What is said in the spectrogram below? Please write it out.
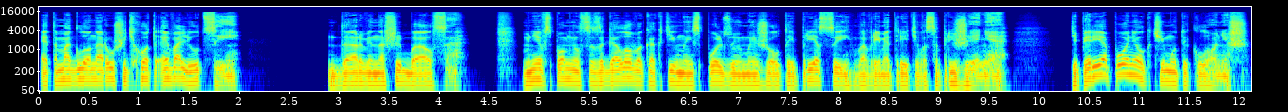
Это могло нарушить ход эволюции. Дарвин ошибался. Мне вспомнился заголовок, активно используемый желтой прессой во время третьего сопряжения. Теперь я понял, к чему ты клонишь.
